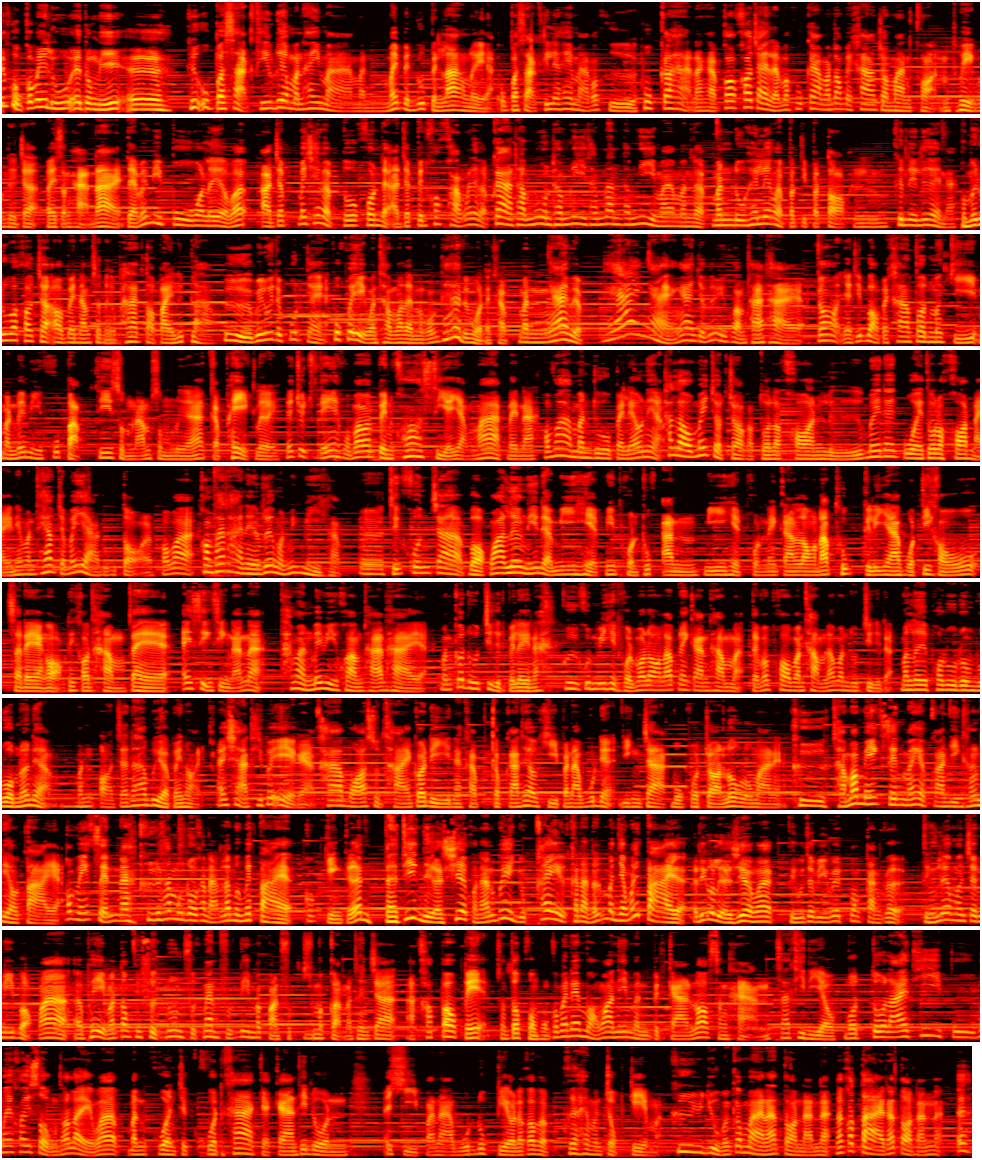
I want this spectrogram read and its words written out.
ซึ่งผมก็ไม่รู้ไอ้ตรงนี้ เออ คืออุปสรรคที่เรื่องมันให้มา มันไม่เป็นรูปเป็นร่างเลยอะอุปสรรคที่เรื่องให้มาก็คือผู้กล้านะครับ ก็เข้าใจแหละว่าผู้กล้ามันต้องไปฆ่าจอมมารก่อนมันถึงมันถึงจะไปสังหารได้ แต่ไม่มีปูมาเลยว่า อาจจะไม่ใช่แบบตัวคนแต่อาจจะเป็นข้อความก็ได้แบบกล้าทำนู่นทำนี่ทำนั่นทำนี่มา มันแบบมันดูให้เรื่องแบบปฏิปต่อกันขึ้นเรื่อยๆนะ ผมไม่รู้ว่าเขาจะเอาไปนำเสนอภาคต่อไปหรือเปล่า คือไม่รู้จะพูดไง พวกพระเอกมันทำอะไรมันก็ง่ายไปหมดนะครับ มันง่ายแบบง่ายง่ายง่ายจนไม่มีความท้าทายอะก็อย่างที่บอกไปข้างต้นเมื่อกี้ มันไม่มีคูปรับที่สมน้ำสมเนื้อกับพระเอกเลยในจุดนี้เนี่ยผมว่ามันเป็นข้อเสียอย่างมากเลยนะ เพราะว่ามันดูไปแล้วเนี่ยถ้าเราไม่จดจ่อกับตัวละคร หรือไม่ได้อวยตัวละครไหนเนี่ยมันแทบจะไม่อยากดูต่อ เพราะว่าความท้าทายในเรื่องมันไม่มีครับเออถึงคุณจะบอกว่าเรื่องนี้เนี่ยมีเหตุมีผลทุกอัน มีเหตุผลในการรองรับทุกกิริยาบทที่เขาแสดงออกที่เขาทำแต่ไอสิ่งสิ่งนั้นอะถ้ามันไม่มีความท้าทายอะมันก็ดูจืดไปเลยนะ คือคุณมีเหตุผลมารองรับในการทำอะแต่ว่าพอมันทำแล้วมันดูจืดอะมันเลยพอดูรวมๆแล้วเนี่ยมันออจะน่าเบื่อไปหน่อย ไอฉากที่พระเอกเนี่ยฆ่าบอสสุดท้ายก็ดีนะครับ กับการที่เอาขีปนาวุธเนี่ยยิงจากบวกโคจรโลกลงมาเนี่ย คือถามว่า make sense ไหมกับการยิงครั้งเดียวตายอะ ก็ make sense นะ คือถ้ามึงโดนขนาดแล้วมึงไม่ตายอะ ก็เก่งเกิน แต่ที่เหลือเชื่อกว่านั้นเวทอยู่ใกล้ขนาดนั้นมันยังไม่ตายอะ อันนี้ก็เหลือเชื่อมากถือว่าจะมีเวทป้องกันก็ถอะถึงเรื่องมันจะมีบอกว่าเออพระเอกมันต้องไปฝึกนู่นฝึกนั่นฝึกนี่มาก่อนฝึกยิงมาก่อนมันถึงจะอะเข้าเป้าเป๊ะ ส่วนตัวผมผมก็ไม่ได้มองว่านี่มันเป็นการรอบสังหารซะทีเดียวบทตัวร้ายที่ปูไม่ค่อยส่งเท่าไหร่ว่ามันควรควรจะควรค่าแก่การที่โดนไอ้ขี่ปนาวุธลูกเดียวแล้วก็แบบเพื่อให้มันจบเกมอะคืออยู่ๆมันก็มานะตอนนั้นอะแล้วก็ตายนะตอนนั้นอะเอ๊ะ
